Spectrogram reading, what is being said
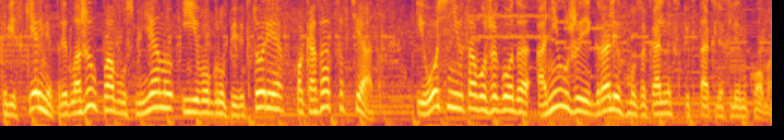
Крис Кельми предложил Павлу Смеяну и его группе «Виктория» показаться в театр. И осенью того же года они уже играли в музыкальных спектаклях Линкома.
